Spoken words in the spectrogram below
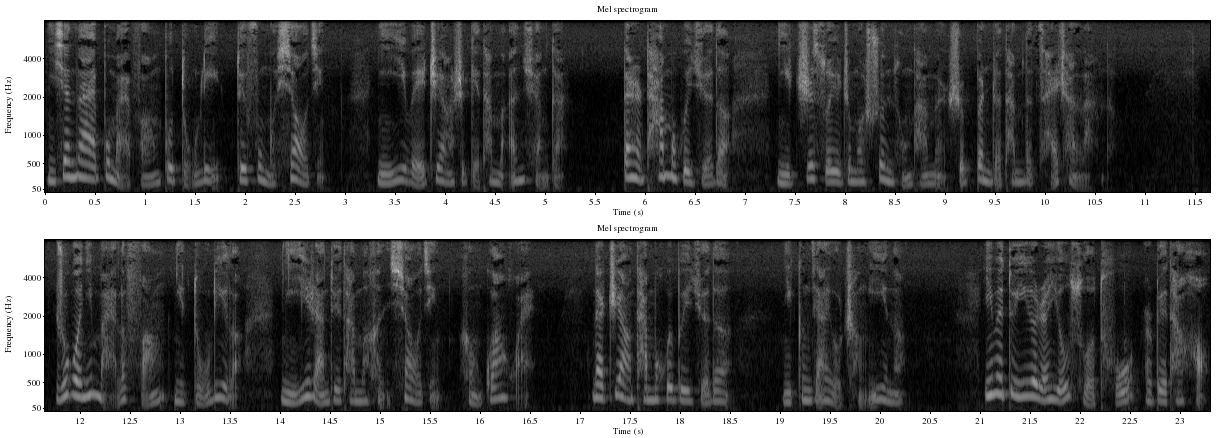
你现在不买房、不独立、对父母孝敬，你以为这样是给他们安全感？但是他们会觉得，你之所以这么顺从他们，是奔着他们的财产来的。如果你买了房，你独立了，你依然对他们很孝敬、很关怀，那这样他们会不会觉得你更加有诚意呢？因为对一个人有所图而对他好，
